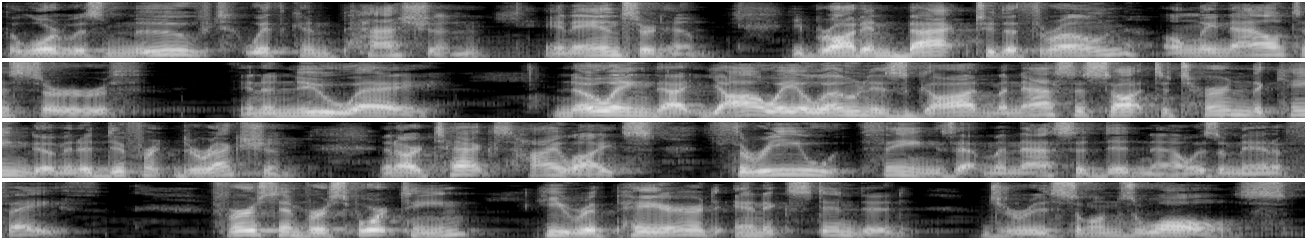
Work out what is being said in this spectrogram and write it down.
the Lord was moved with compassion and answered him. He brought him back to the throne, only now to serve in a new way. Knowing that Yahweh alone is God, Manasseh sought to turn the kingdom in a different direction. And our text highlights three things that Manasseh did now as a man of faith. First, in verse 14, he repaired and extended Jerusalem's walls.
